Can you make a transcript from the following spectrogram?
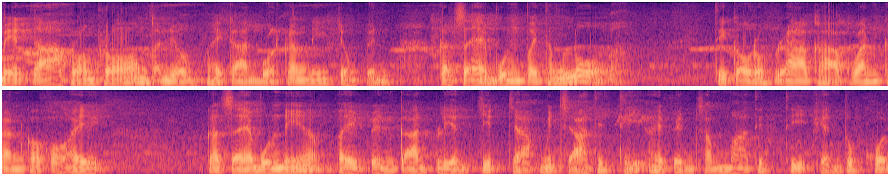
เมตตาพร้อมๆกันโยม ให้การบวชครั้งนี้จงเป็นกระแสบุญไปทั้งโลก ที่เคารพราค่าควันกันก็ขอให้กระแสบุญนี้ไปเป็นการเปลี่ยนจิตจากมิจฉาทิฏฐิให้เป็นสัมมาทิฏฐิเห็นทุกคน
